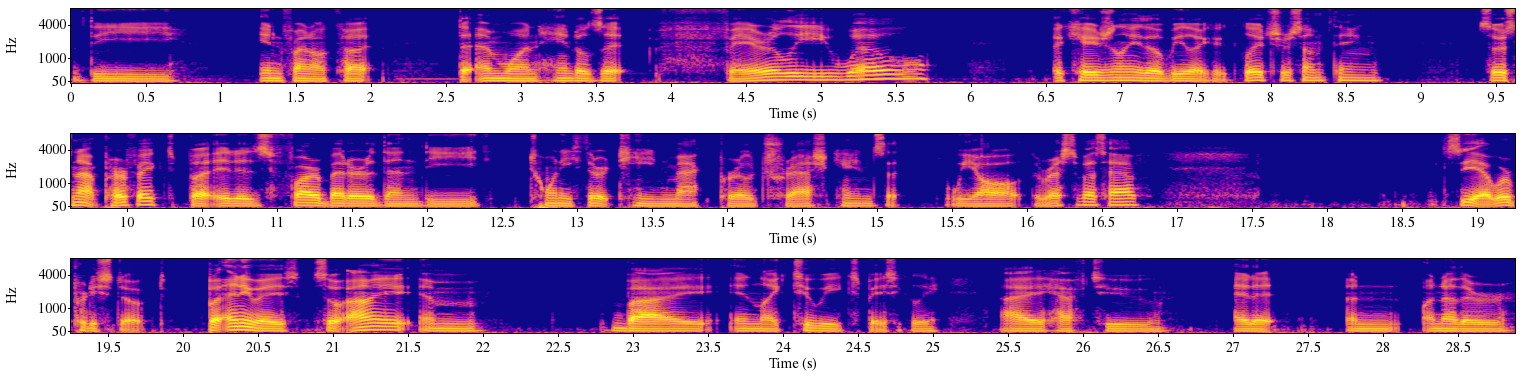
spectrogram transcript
the in Final Cut, the M1 handles it fairly well. Occasionally there'll be like a glitch or something. So it's not perfect, but it is far better than the 2013 Mac Pro trash cans that we all the rest of us have. So yeah, we're pretty stoked. But anyways, so I am by in like 2 weeks basically, I have to edit an another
